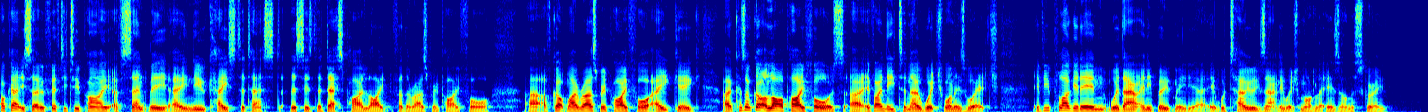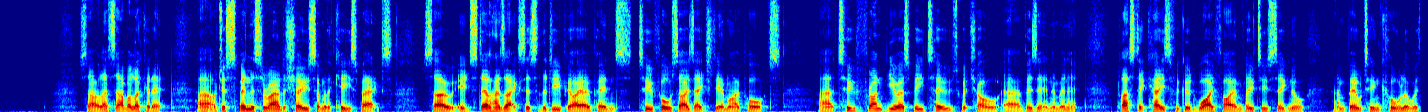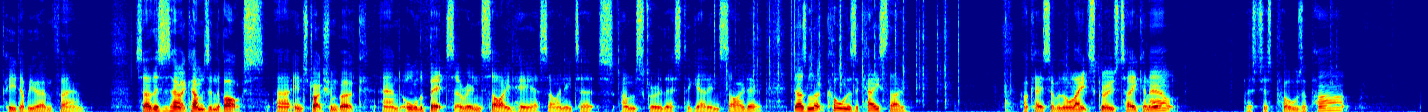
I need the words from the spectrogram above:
Okay, so 52Pi have sent me a new case to test. This is the DeskPi Lite for the Raspberry Pi 4. Uh, I've got my Raspberry Pi 4 8 gig because uh, I've got a lot of Pi 4s. Uh, if I need to know which one is which, if you plug it in without any boot media, it will tell you exactly which model it is on the screen. So let's have a look at it. Uh, I'll just spin this around to show you some of the key specs. So it still has access to the GPIO pins, two full-size HDMI ports, uh, two front USB 2s, which I'll uh, visit in a minute, plastic case for good Wi-Fi and Bluetooth signal, and built-in cooler with PWM fan. So this is how it comes in the box, uh, instruction book, and all the bits are inside here, so I need to unscrew this to get inside it. Does look cool as a case though. Okay, so with all eight screws taken out, this just pulls apart.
